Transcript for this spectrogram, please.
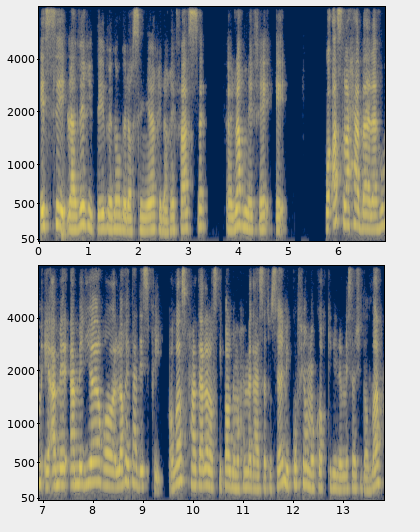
et c'est la vérité venant de leur Seigneur, et leur efface euh, leurs méfaits et et améliore euh, leur état d'esprit. Allah subhanahu wa ta'ala, lorsqu'il parle de Mohammed il confirme encore qu'il est le messager d'Allah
